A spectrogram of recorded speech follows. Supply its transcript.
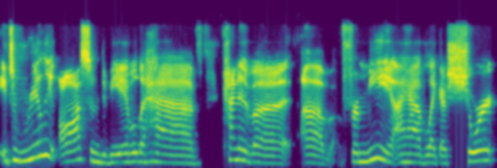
it's really awesome to be able to have kind of a, for me, I have like a short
